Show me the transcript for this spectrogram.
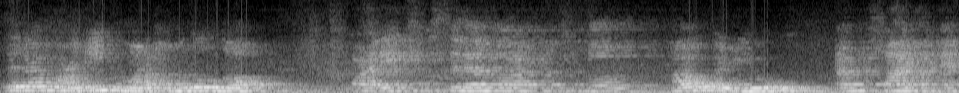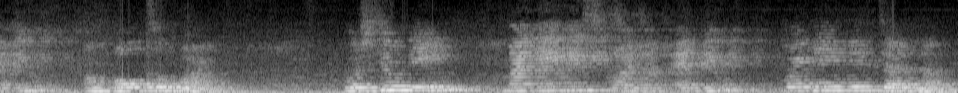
Assalamu alaikum wa rahmatullah. Wa alaikum assalam wa rahmatullah. How are you? I'm fine, and you? I'm also fine. What's your name? My name is Moina, and you? My name is Janna.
